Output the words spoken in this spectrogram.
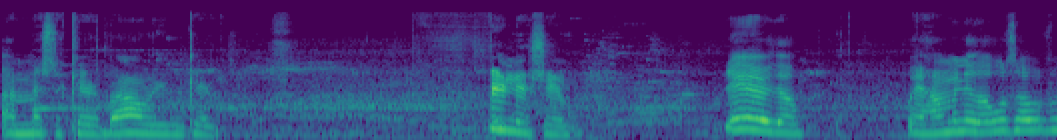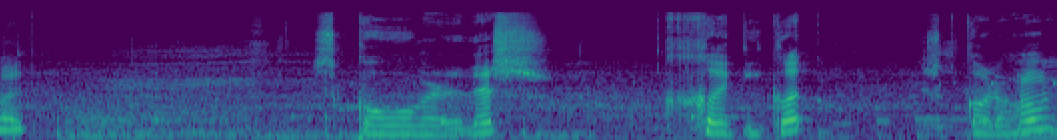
I messed the carrot, but I don't even care. Finish him. There we go. Wait, how many levels have I played? Let's go over this. Clicky click. Let's go to home.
